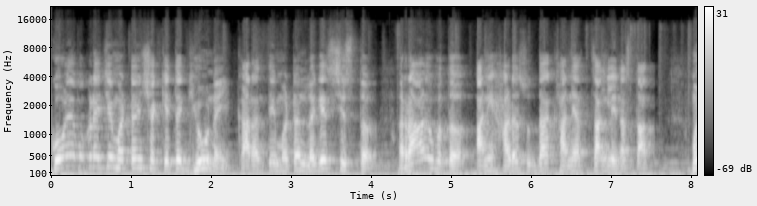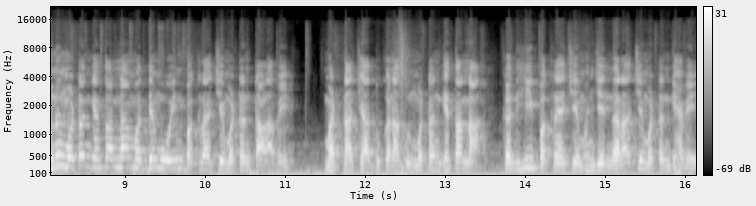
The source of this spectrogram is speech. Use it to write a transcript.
कोळ्या बोकड्याचे मटण शक्यतो घेऊ नये कारण ते मटण लगेच शिजतं राळ होतं आणि हाडं सुद्धा खाण्यात चांगले नसतात. म्हणून मटण घेताना मध्यम वयीन बकराचे मटण टाळावे. मटणाच्या दुकानातून मटण घेताना कधीही बकऱ्याचे म्हणजे नराचे मटण घ्यावे.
